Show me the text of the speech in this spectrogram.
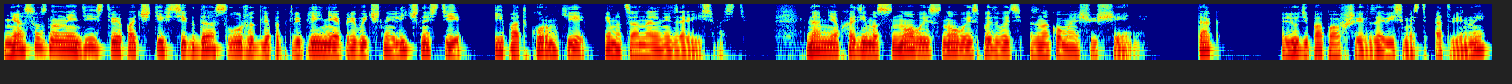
Неосознанные действия почти всегда служат для подкрепления привычной личности и подкормки эмоциональной зависимости. Нам необходимо снова и снова испытывать знакомые ощущения. Так, люди, попавшие в зависимость от вины,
